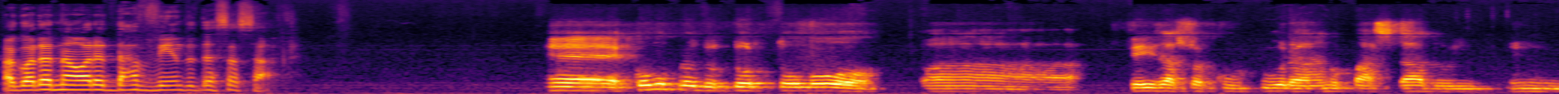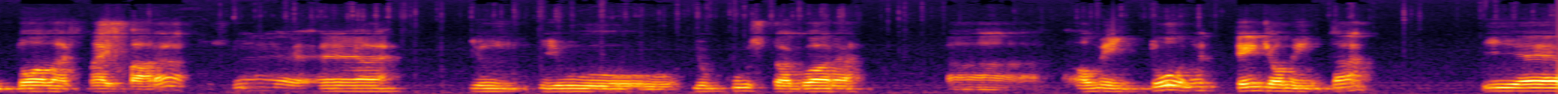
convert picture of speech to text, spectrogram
agora na hora da venda dessa safra? É, como o produtor tomou a fez a sua cultura ano passado em, em dólares mais baratos, né? É, e, o, e, o, e, o, custo agora ah, aumentou, né? tende a aumentar, e é,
